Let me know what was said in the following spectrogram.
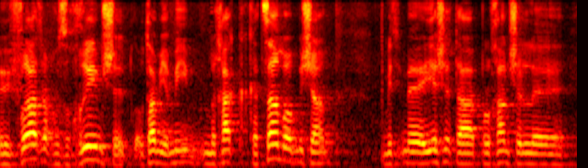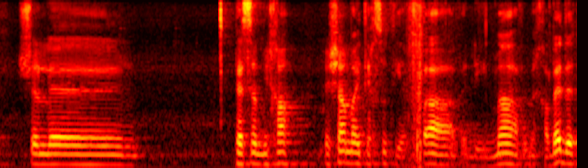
ובפרט אנחנו זוכרים שאותם ימים, מרחק קצר מאוד משם, יש את הפולחן של, של אה, פסל מיכה, ושם ההתייחסות היא יפה ונעימה ומכבדת.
